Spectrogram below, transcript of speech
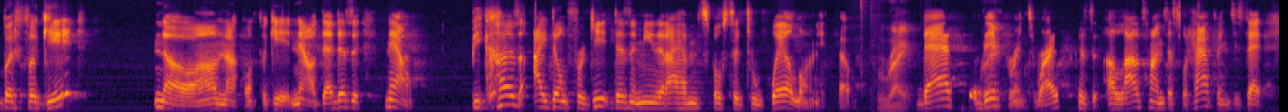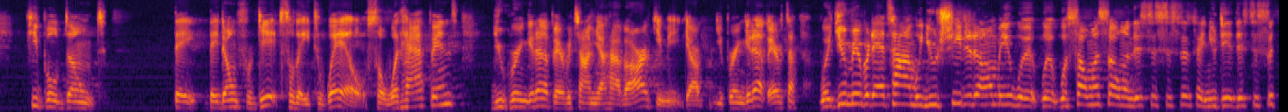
But forget, no, I'm not gonna forget. Now that doesn't now because I don't forget doesn't mean that I am supposed to dwell on it though. Right. That's the right. difference, right? Because a lot of times that's what happens is that people don't they they don't forget, so they dwell. So what happens? You bring it up every time y'all have an argument. Y'all you bring it up every time. Well, you remember that time when you cheated on me with with, with so and so and this, this, this, this, and you did this, this, this.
